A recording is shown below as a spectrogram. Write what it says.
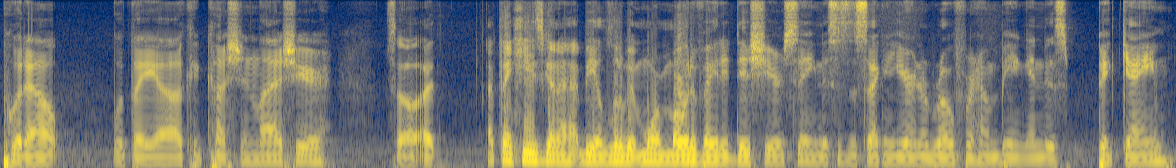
put out with a uh, concussion last year. So I, I think he's gonna be a little bit more motivated this year, seeing this is the second year in a row for him being in this big game.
